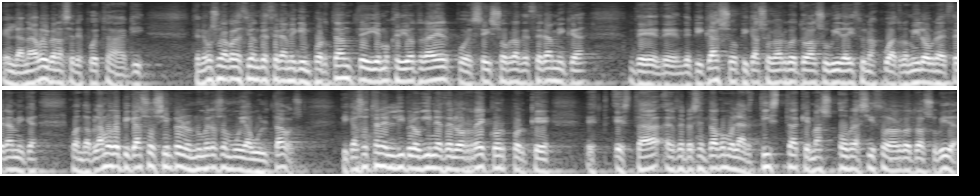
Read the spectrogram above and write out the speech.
en la nava y van a ser expuestas aquí. Tenemos una colección de cerámica importante y hemos querido traer pues seis obras de cerámica de, Picasso. Picasso a lo largo de toda su vida hizo unas 4.000 obras de cerámica. Cuando hablamos de Picasso siempre los números son muy abultados. Picasso está en el libro Guinness de los récords porque está representado como el artista que más obras hizo a lo largo de toda su vida,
